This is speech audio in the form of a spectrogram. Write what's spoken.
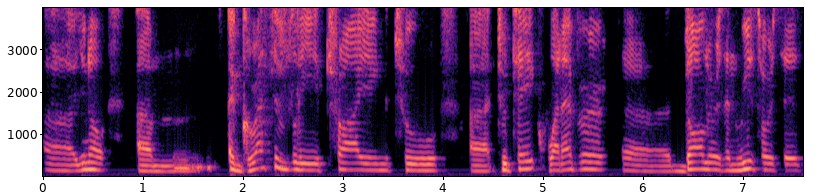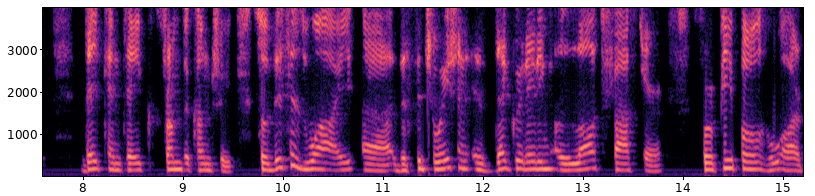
uh, you know, um, aggressively trying to uh, to take whatever uh, dollars and resources they can take from the country. So this is why uh, the situation is degrading a lot faster for people who are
